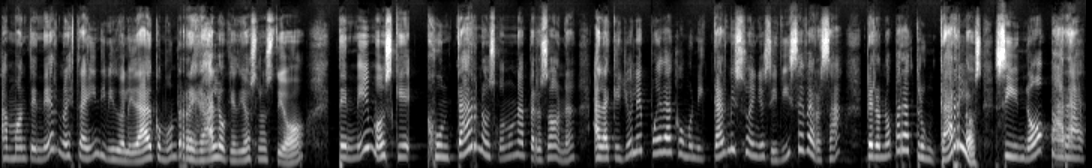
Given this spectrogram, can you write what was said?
a, mantener nuestra individualidad como un regalo que Dios nos dio, tenemos que juntarnos con una persona a la que yo le pueda comunicar mis sueños y viceversa, pero no para truncarlos, sino para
